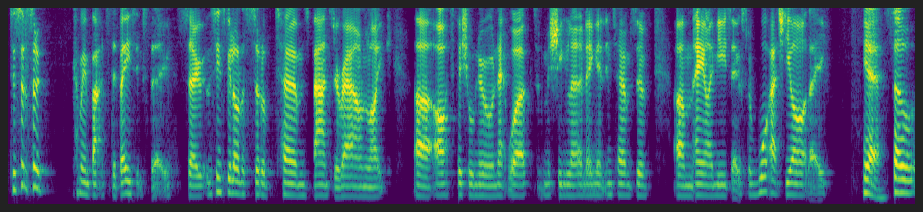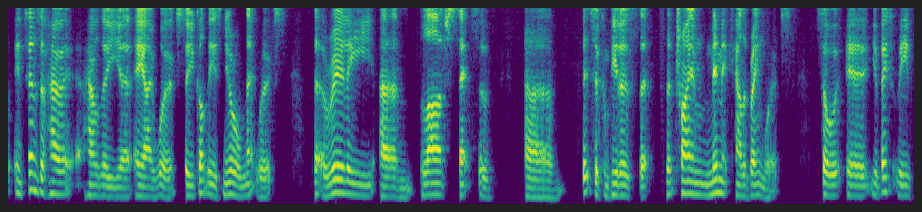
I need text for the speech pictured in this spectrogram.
To sort of, sort of coming back to the basics, though. So there seems to be a lot of sort of terms bandied around, like uh, artificial neural networks, machine learning, in, in terms of um, AI music. Sort of what actually are they? Yeah. So in terms of how how the uh, AI works, so you've got these neural networks that are really um, large sets of uh, bits of computers that that try and mimic how the brain works. So uh, you basically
